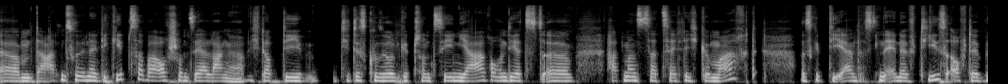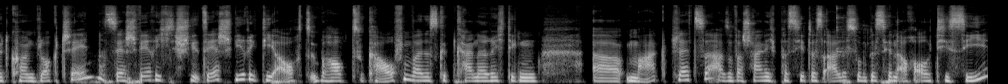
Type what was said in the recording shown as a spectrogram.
ähm, Daten zu erinnern, die gibt's aber auch schon sehr lange. Ich glaube, die, die Diskussion gibt schon zehn Jahre und jetzt äh, hat man es tatsächlich gemacht. Es gibt die ersten NFTs auf der Bitcoin-Blockchain. Das ist sehr schwierig, sehr schwierig, die auch überhaupt zu kaufen, weil es gibt keine richtigen äh, Marktplätze. Also wahrscheinlich passiert das alles so ein bisschen auch OTC.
